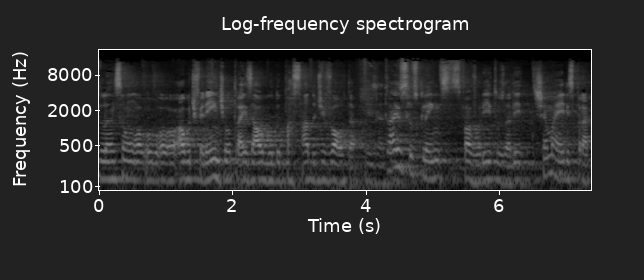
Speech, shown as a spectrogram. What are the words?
lançam algo diferente ou traz algo do passado de volta. Exatamente. Traz os seus clientes favoritos ali, chama eles para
